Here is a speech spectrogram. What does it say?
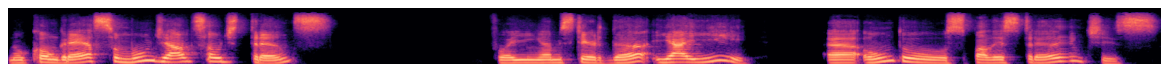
no Congresso Mundial de Saúde Trans, foi em Amsterdã, e aí uh, um dos palestrantes,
